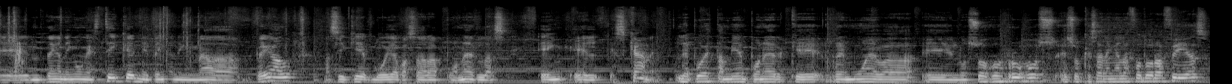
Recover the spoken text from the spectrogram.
eh, no tengan ningún sticker ni tengan ni nada pegado así que voy a pasar a ponerlas en el escáner le puedes también poner que remueva eh, los ojos rojos esos que salen en las fotografías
